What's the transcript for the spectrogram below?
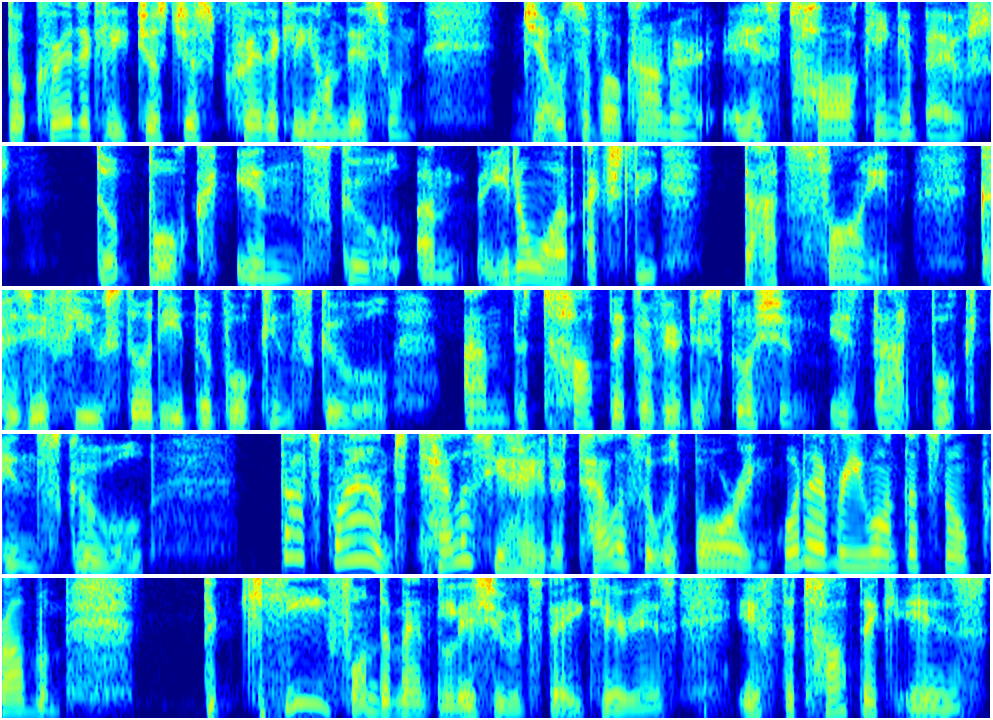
But critically, just just critically on this one, Joseph O'Connor is talking about the book in school. And you know what? Actually, that's fine. Because if you studied the book in school and the topic of your discussion is that book in school, that's grand. Tell us you hate it. Tell us it was boring. Whatever you want, that's no problem. The key fundamental issue at stake here is if the topic is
